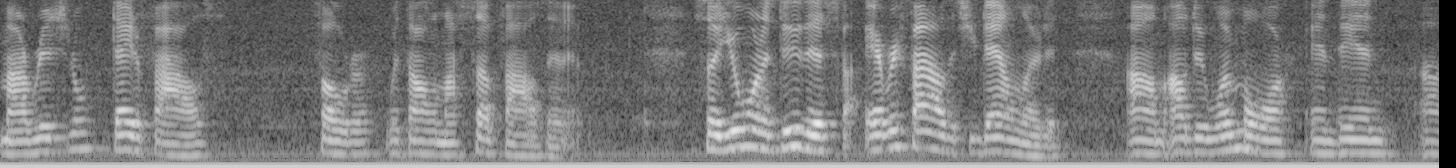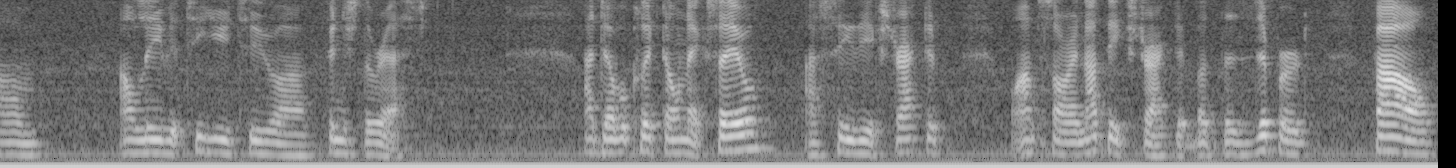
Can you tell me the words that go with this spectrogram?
my original data files folder with all of my subfiles in it. So you'll want to do this for every file that you downloaded um, I'll do one more and then um, I'll leave it to you to uh, finish the rest. I double clicked on Excel. I see the extracted, well, I'm sorry, not the extracted, but the zippered file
